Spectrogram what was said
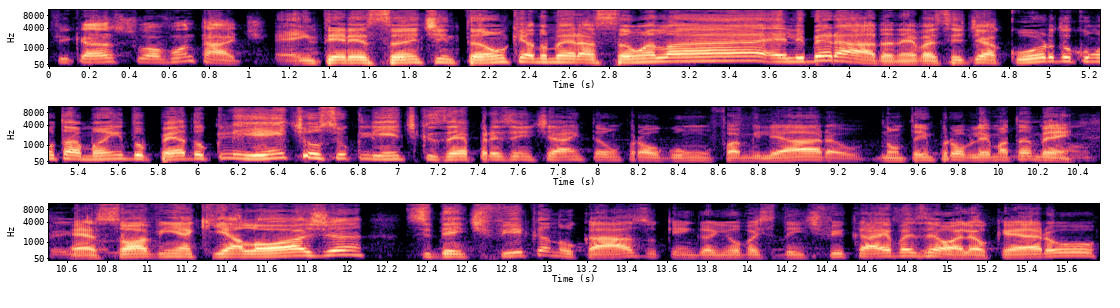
Fica à sua vontade. É interessante então que a numeração ela é liberada, né? Vai ser de acordo com o tamanho do pé do cliente ou se o cliente quiser presentear então para algum familiar, não tem problema também. Tem é problema. só vir aqui à loja, se identifica no caso, quem ganhou vai se identificar e vai dizer, olha, eu quero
